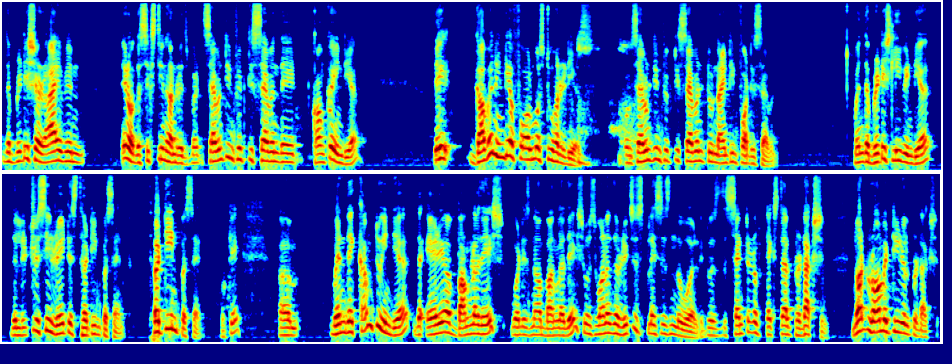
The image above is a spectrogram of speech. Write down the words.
the British arrive in you know the 1600s but 1757 they conquer india. They govern india for almost 200 years from 1757 to 1947 when the british leave india the literacy rate is 13% 13% okay? Um, when they come to india the area of bangladesh what is now bangladesh was one of the richest places in the world it was the center of textile production not raw material production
